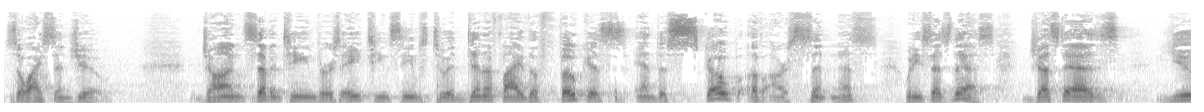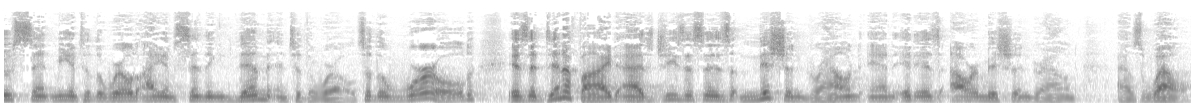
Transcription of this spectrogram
so I send you. John 17, verse 18, seems to identify the focus and the scope of our sentness when he says this just as you sent me into the world, I am sending them into the world. So the world is identified as Jesus' mission ground, and it is our mission ground as well.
